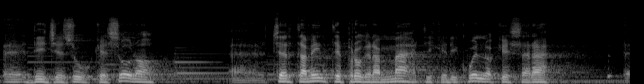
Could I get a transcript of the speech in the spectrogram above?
eh, di Gesù che sono eh, certamente programmatiche di quello che sarà eh,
